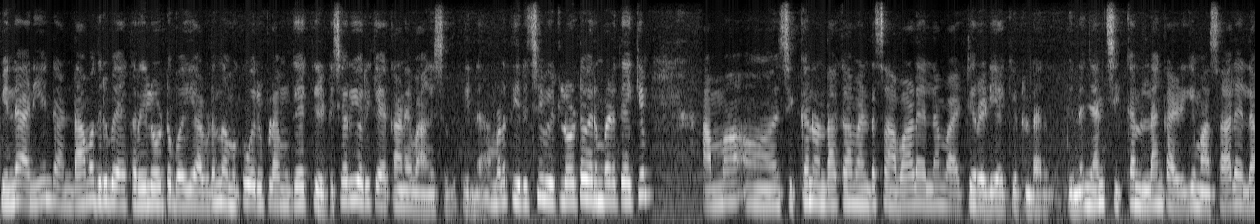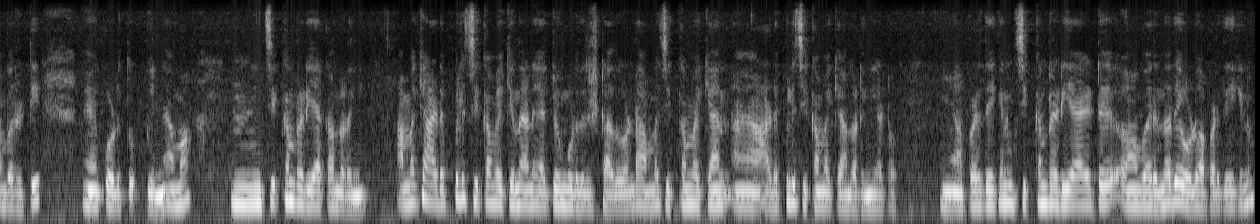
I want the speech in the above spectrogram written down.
പിന്നെ അനിയൻ രണ്ടാമതൊരു ബേക്കറിയിലോട്ട് പോയി. അവിടെ നമുക്ക് ഒരു പ്ലം കേക്ക് കിട്ടി. ചെറിയൊരു കേക്കാണ് വാങ്ങിച്ചത്. പിന്നെ നമ്മൾ തിരിച്ച് വീട്ടിലോട്ട് വരുമ്പോഴത്തേക്കും അമ്മ ചിക്കൻ ഉണ്ടാക്കാൻ വേണ്ട സവാള എല്ലാം വഴറ്റി റെഡിയാക്കിയിട്ടുണ്ടായിരുന്നു. പിന്നെ ഞാൻ ചിക്കൻ എല്ലാം കഴുകി മസാല എല്ലാം പുരട്ടി കൊടുത്തു. പിന്നെ അമ്മ ചിക്കൻ റെഡിയാക്കാൻ തുടങ്ങി. അമ്മയ്ക്ക് അടുപ്പിൽ ചിക്കൻ വെക്കുന്നതാണ് ഏറ്റവും കൂടുതൽ ഇഷ്ടം. അതുകൊണ്ട് അമ്മ ചിക്കൻ വെക്കാൻ അടുപ്പിൽ ചിക്കൻ വെക്കാൻ തുടങ്ങി കേട്ടോ. അപ്പോഴത്തേക്കിനും ചിക്കൻ റെഡിയായിട്ട് വരുന്നതേ ഉള്ളൂ. അപ്പോഴത്തേക്കിനും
